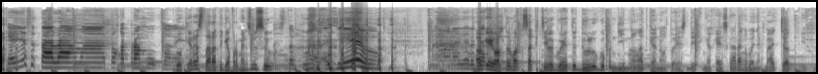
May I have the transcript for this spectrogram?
Kayaknya setara sama tongkat pramuka Gue kira setara tiga permen susu. Astagfirullahaladzim. Oke, daging. waktu masa kecil gue itu dulu gue pendiam banget kan waktu SD. Nggak kayak sekarang nggak banyak bacot gitu.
